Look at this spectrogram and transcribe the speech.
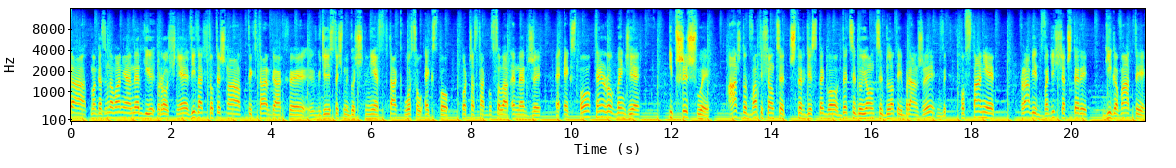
Branża magazynowania energii rośnie. Widać to też na tych targach, e, gdzie jesteśmy gościnnie w TAG Warsaw Expo podczas targów Solar Energy Expo. Ten rok będzie i przyszły aż do 2040 decydujący dla tej branży. Powstanie prawie 24 gigawaty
